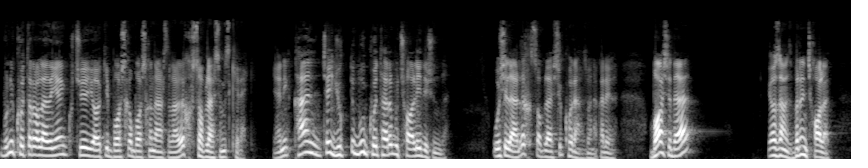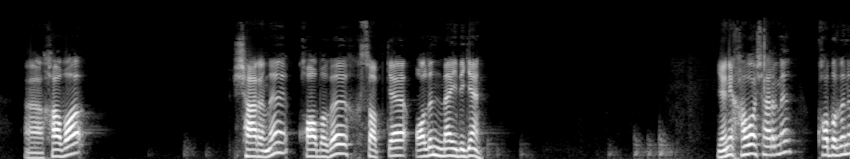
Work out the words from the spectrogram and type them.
buni ko'tara oladigan kuchi yoki boshqa boshqa narsalarni hisoblashimiz kerak. Ya'ni qancha yukni bu ko'tarib ucha oladi shunda. O'shalarni hisoblashni ko'ramiz mana qaranglar. Boshida yozamiz birinchi holat. Havo sharini qobig'i hisobga olinmaydigan. Ya'ni havo sharini qobig'ini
